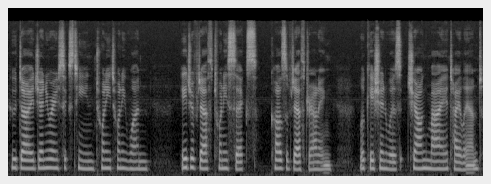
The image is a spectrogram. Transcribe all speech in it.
who died January 16, 2021, age of death 26, cause of death drowning. Location was Chiang Mai, Thailand.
